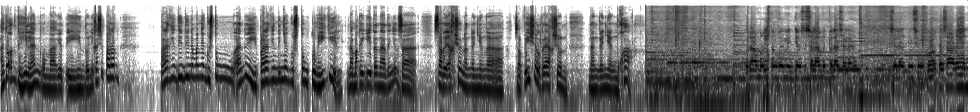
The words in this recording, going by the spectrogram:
ano ang dahilan kung bakit ihinto niya? Kasi parang, parang hindi din naman niya gustong, ano eh, parang hindi niya gustong tumigil. Na makikita natin yun sa, sa reaction ng kanyang, ah, sa facial reaction ng kanyang mukha. Wala akong makitang comment nyo. So, salamat pala sa lahat. Sa lahat ng sumuporta sa akin.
